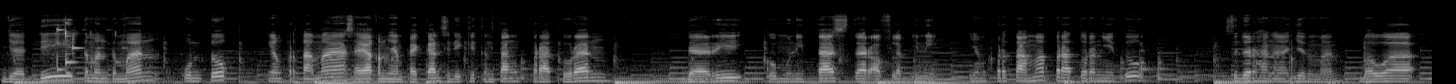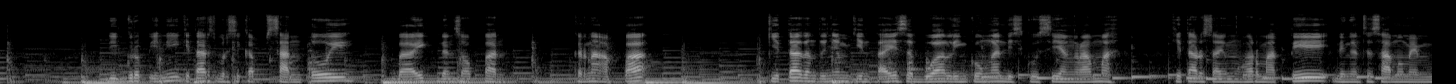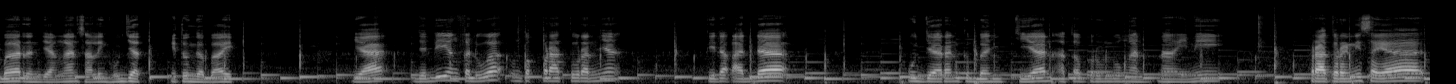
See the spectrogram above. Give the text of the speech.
Jadi, teman-teman, untuk yang pertama saya akan menyampaikan sedikit tentang peraturan dari komunitas Star of Lab ini. Yang pertama peraturannya itu sederhana aja, teman, bahwa di grup ini kita harus bersikap santuy, baik dan sopan. Karena apa? Kita tentunya mencintai sebuah lingkungan diskusi yang ramah. Kita harus saling menghormati dengan sesama member dan jangan saling hujat. Itu nggak baik. Ya, jadi yang kedua untuk peraturannya tidak ada ujaran kebencian atau perundungan. Nah, ini peraturan ini saya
